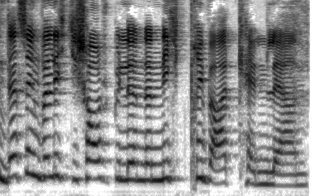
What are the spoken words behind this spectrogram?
Deswegen will ich die Schauspielerin nicht privat kennenlernen.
